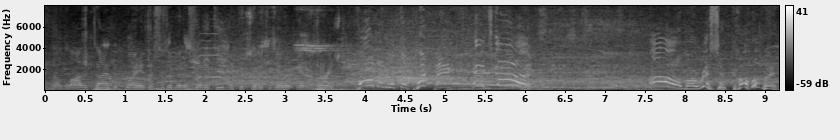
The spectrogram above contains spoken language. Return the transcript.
and a lot of time to play, and this is a Minnesota team that can put it together in a hurry. Coleman with the putback, and it's good! Oh, Marissa Coleman,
